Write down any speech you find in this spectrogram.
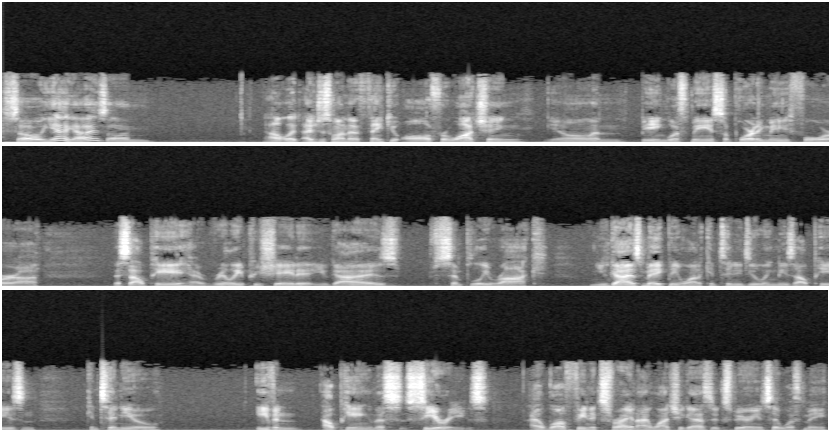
So yeah, guys. Um, I'll. I just want to thank you all for watching. You know, and being with me, supporting me for uh, this LP. I really appreciate it. You guys simply rock. You guys make me want to continue doing these LPs and continue even LPing this series. I love Phoenix Wright, and I want you guys to experience it with me.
